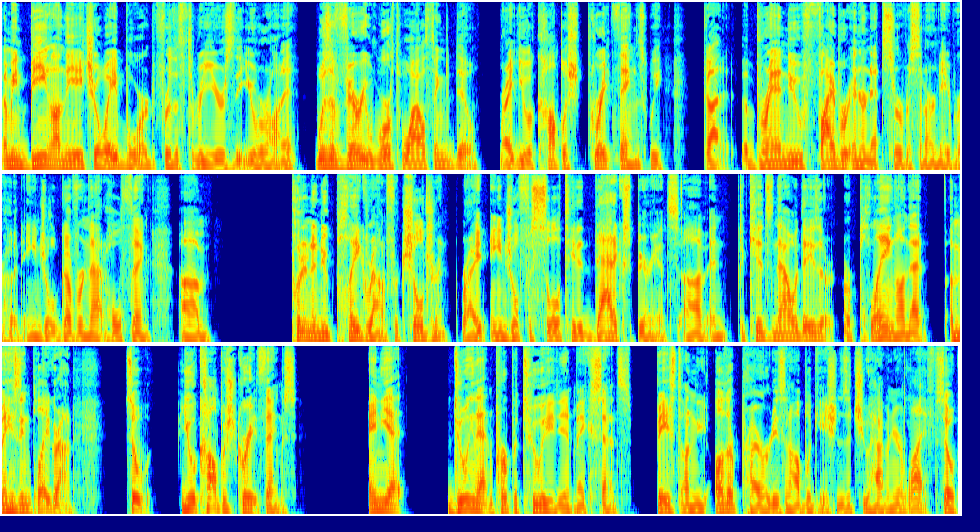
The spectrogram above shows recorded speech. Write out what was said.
I mean, being on the HOA board for the 3 years that you were on it was a very worthwhile thing to do, right? You accomplished great things. We got a brand new fiber internet service in our neighborhood. Angel governed that whole thing. Um, put in a new playground for children, right? Angel facilitated that experience. Um, and the kids nowadays are, are playing on that amazing playground. So you accomplished great things. And yet, doing that in perpetuity didn't make sense based on the other priorities and obligations that you have in your life. So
